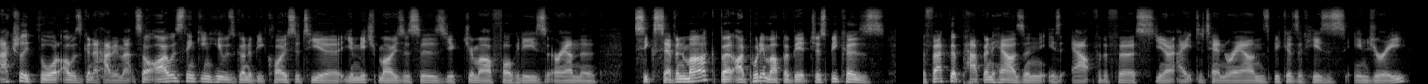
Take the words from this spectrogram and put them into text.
actually thought I was going to have him at. So I was thinking he was going to be closer to your, your Mitch Moseses, your Jamal Fogarty's around the six, seven mark. But I put him up a bit just because the fact that Papenhuyzen is out for the first, you know, eight to 10 rounds because of his injury,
